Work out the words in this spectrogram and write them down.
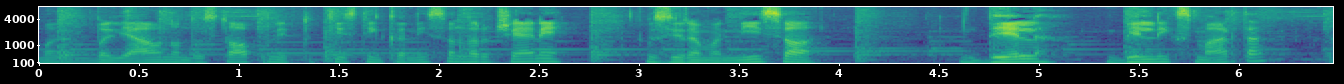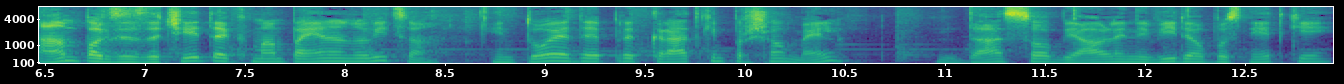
bolj javno dostopni, tudi tistim, ki niso naročeni, oziroma niso del Bilnik Smarta. Ampak za začetek imam pa eno novico in to je, da je pred kratkim prišel mail, da so objavljeni video posnetki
